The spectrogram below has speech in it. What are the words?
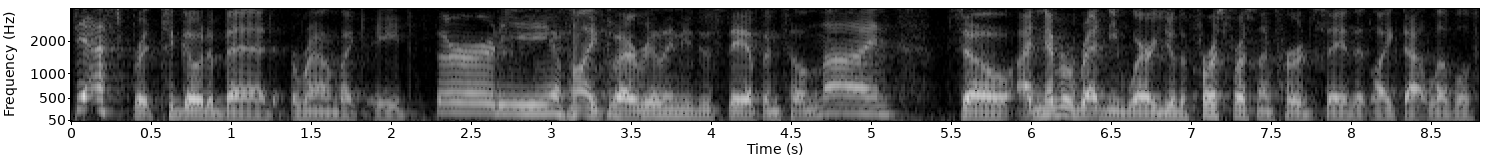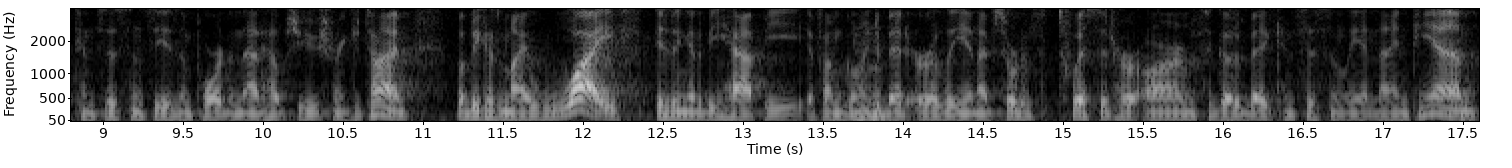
desperate to go to bed around like 8:30. I'm like, do I really need to stay up until 9? So I never read anywhere. You're the first person I've heard say that like that level of consistency is important and that helps you shrink your time. But because my wife isn't going to be happy if I'm going to bed early, and I've sort of twisted her arm to go to bed consistently at 9 p.m.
